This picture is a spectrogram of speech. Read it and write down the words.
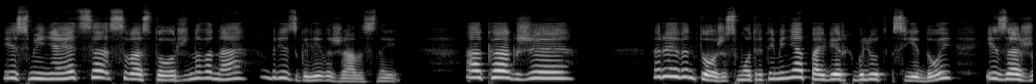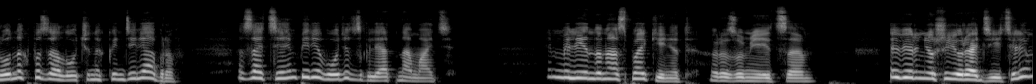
и сменяется с восторженного на брезгливо-жалостный. «А как же...» Рэвен тоже смотрит на меня поверх блюд с едой и зажженных позолоченных канделябров. Затем переводит взгляд на мать. «Мелинда нас покинет, разумеется. Вернешь ее родителям?»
